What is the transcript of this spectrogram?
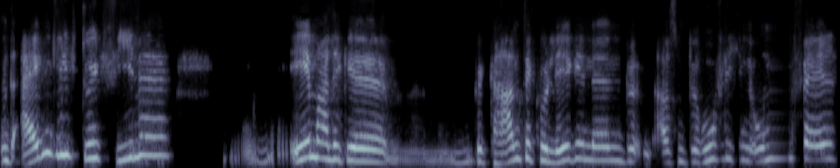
und eigentlich durch viele ehemalige bekannte Kolleginnen aus dem beruflichen Umfeld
